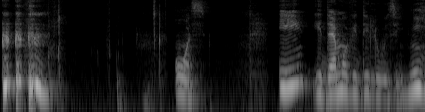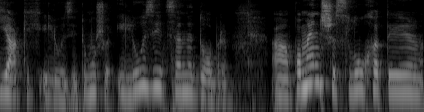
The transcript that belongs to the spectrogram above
Ось. І йдемо від ілюзій. Ніяких ілюзій, тому що ілюзії це не добре. Поменше слухати е,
